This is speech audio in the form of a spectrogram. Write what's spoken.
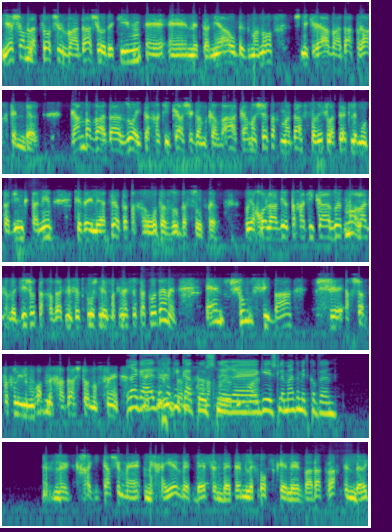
יש המלצות של ועדה שעוד הקים אה, אה, נתניהו בזמנו, שנקראה ועדת טרכטנברג. גם בוועדה הזו הייתה חקיקה שגם קבעה כמה שטח מדף צריך לתת למותגים קטנים כדי לייצר את התחרות הזו בסופר. הוא יכול להעביר את החקיקה הזו אתמול, אגב, הגיש אותה חבר הכנסת קושניר בכנסת הקודמת. אין שום סיבה שעכשיו צריך ללמוד מחדש את הנושא. רגע, איזה חקיקה קושניר הגיש? למה אתה מתכוון? לחקיקה שמחייבת בעצם בהתאם לחוק לוועדת טרכטנברג,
